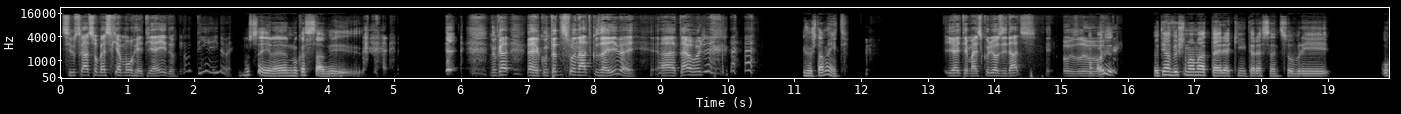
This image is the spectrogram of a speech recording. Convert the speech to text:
se os caras soubessem que ia morrer, tinha ido? Não tinha ido, velho. Não sei, né? Nunca se sabe. Nunca, é, com tantos fanáticos aí, velho, até hoje. Justamente. E aí, tem mais curiosidades? Os- eu tinha visto uma matéria aqui interessante sobre o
